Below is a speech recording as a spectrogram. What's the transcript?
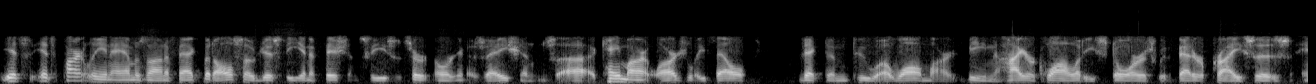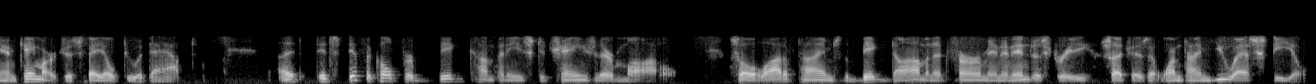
It's it's partly an Amazon effect, but also just the inefficiencies of certain organizations. Uh, Kmart largely fell victim to uh, Walmart being higher quality stores with better prices, and Kmart just failed to adapt. Uh, it's difficult for big companies to change their model. So a lot of times the big dominant firm in an industry, such as at one time U.S. Steel,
